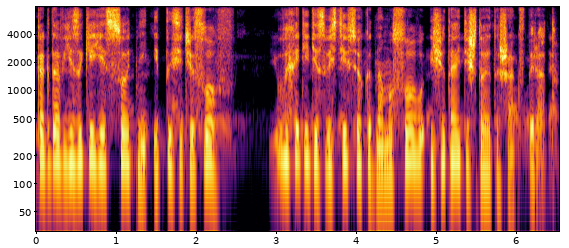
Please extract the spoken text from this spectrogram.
когда в языке есть сотни и тысячи слов, вы хотите свести все к одному слову и считаете, что это шаг вперед.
